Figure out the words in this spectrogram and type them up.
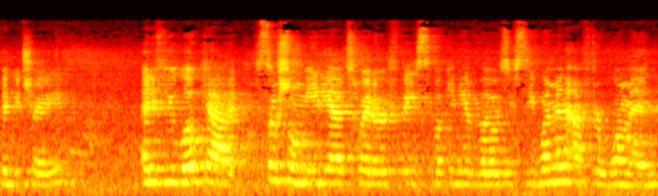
been betrayed. And if you look at social media, Twitter, Facebook, any of those, you see women after woman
